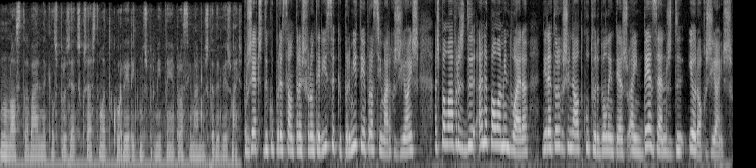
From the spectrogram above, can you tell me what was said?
no nosso trabalho, naqueles projetos que já estão a decorrer e que nos permitem aproximar-nos cada vez mais. Projetos de cooperação transfronteiriça que permitem aproximar regiões. As palavras de Ana Paula Amendoeira, diretora regional de Cultura do Alentejo, em 10 anos de Euroregiões.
